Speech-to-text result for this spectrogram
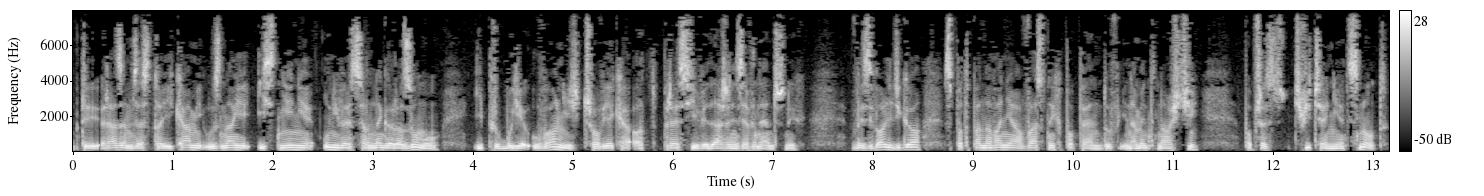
gdy razem ze stoikami uznaje istnienie uniwersalnego rozumu i próbuje uwolnić człowieka od presji wydarzeń zewnętrznych, wyzwolić go spod panowania własnych popędów i namiętności poprzez ćwiczenie cnót.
